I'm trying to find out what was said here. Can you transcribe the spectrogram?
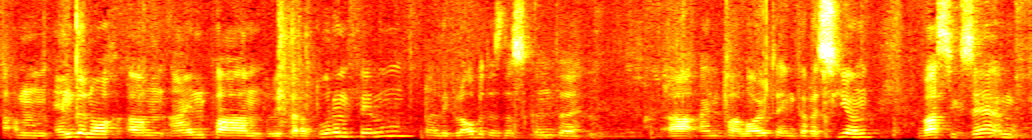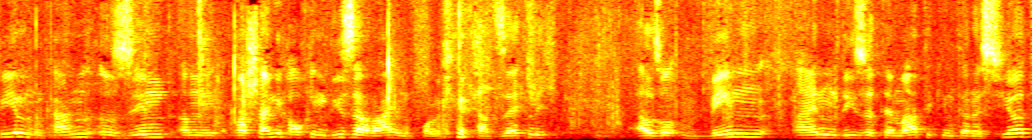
am Ende noch ähm, ein paar Literaturempfehlungen, weil ich glaube, dass das könnte äh, ein paar Leute interessieren. Was ich sehr empfehlen kann, sind ähm, wahrscheinlich auch in dieser Reihenfolge tatsächlich, also wenn einem diese Thematik interessiert,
